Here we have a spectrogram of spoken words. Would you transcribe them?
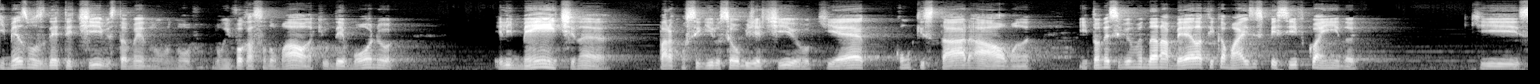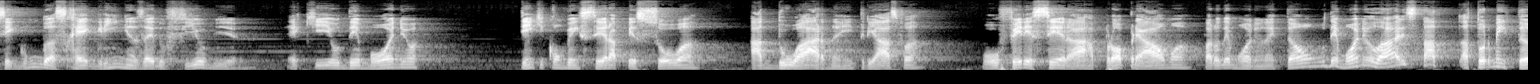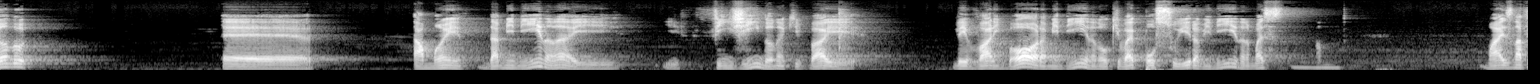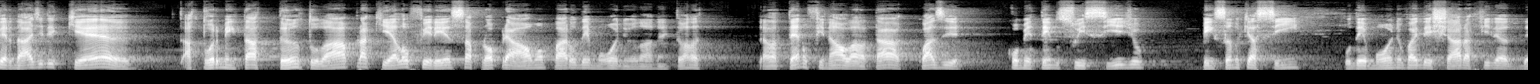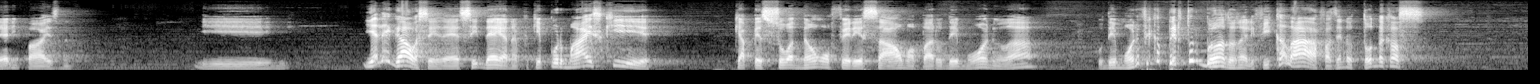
e mesmo os detetives também, no, no, no Invocação do Mal, né, que o demônio ele mente, né, para conseguir o seu objetivo, que é conquistar a alma, né? Então, nesse filme da Anabela fica mais específico ainda, que segundo as regrinhas aí do filme, é que o demônio tem que convencer a pessoa a doar, né, entre aspas, oferecer a própria alma para o demônio. Né? Então o demônio lá está atormentando é, a mãe da menina, né? E, e, fingindo, né, que vai levar embora a menina ou que vai possuir a menina, mas mas na verdade ele quer atormentar tanto lá para que ela ofereça a própria alma para o demônio lá, né? Então ela, ela até no final lá, ela tá quase cometendo suicídio, pensando que assim o demônio vai deixar a filha dela em paz, né? E, e é legal essa, essa ideia, né? Porque por mais que que a pessoa não ofereça alma para o demônio lá, o demônio fica perturbando, né? Ele fica lá fazendo todas aquelas.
